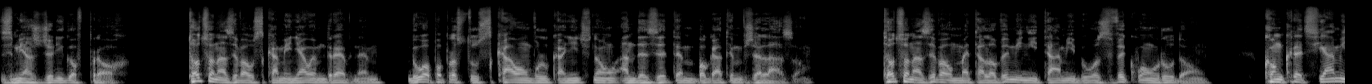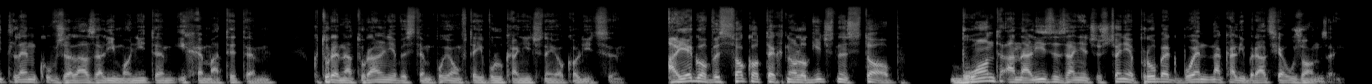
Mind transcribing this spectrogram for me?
zmiażdżyli go w proch. To, co nazywał skamieniałym drewnem, było po prostu skałą wulkaniczną, andezytem bogatym w żelazo. To, co nazywał metalowymi nitami, było zwykłą rudą, konkrecjami tlenków żelaza limonitem i hematytem, które naturalnie występują w tej wulkanicznej okolicy. A jego wysokotechnologiczny stop, błąd analizy zanieczyszczenie próbek, błędna kalibracja urządzeń.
